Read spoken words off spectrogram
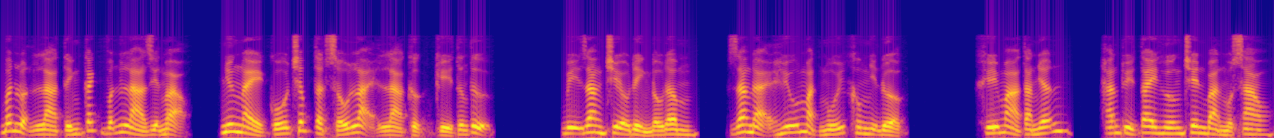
bất luận là tính cách vẫn là diện mạo, nhưng này cố chấp tật xấu lại là cực kỳ tương tự. Bị Giang Triều đỉnh đầu đâm, Giang Đại Hữu mặt mũi không nhịn được. Khí mà tàn nhẫn, hắn tùy tay hướng trên bàn một sao,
